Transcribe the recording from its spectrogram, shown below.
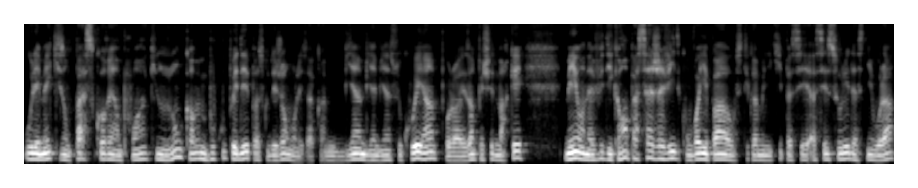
où les mecs ils n'ont pas scoré un point, qui nous ont quand même beaucoup aidé parce que déjà on les a quand même bien, bien, bien secoués hein, pour les empêcher de marquer, mais on a vu des grands passages à vide qu'on voyait pas, où c'était quand même une équipe assez, assez solide à ce niveau-là.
